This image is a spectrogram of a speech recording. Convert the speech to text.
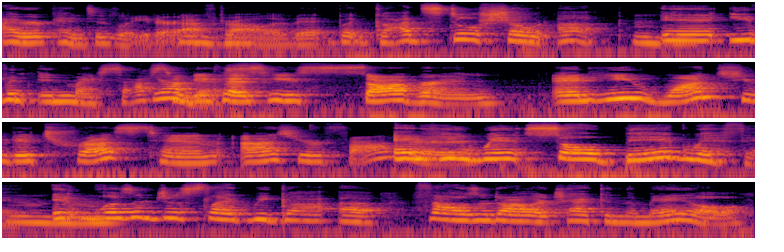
I repented later after Mm-hmm. all of it. But God still showed up, in, even in my sassiness. Yeah, because he's sovereign and he wants you to trust him as your father. And he went so big with it. It Mm-hmm. wasn't just like we got a thousand dollar check in the mail.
